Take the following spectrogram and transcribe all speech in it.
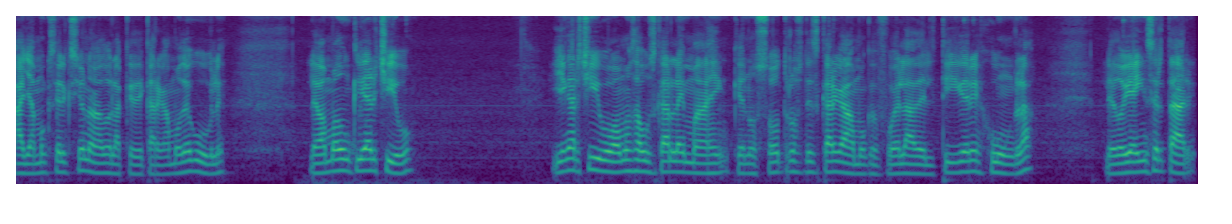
hayamos seleccionado, la que descargamos de Google, le vamos a dar un clic a archivo. Y en archivo vamos a buscar la imagen que nosotros descargamos, que fue la del tigre jungla. Le doy a insertar.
